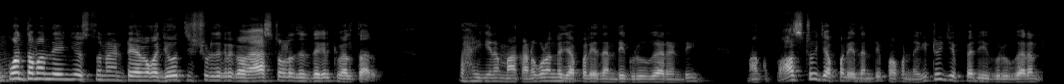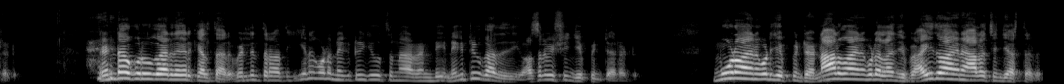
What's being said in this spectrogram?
ఇంకొంతమంది ఏం చేస్తున్నారంటే ఒక జ్యోతిష్యుడి దగ్గరికి ఒక ఆస్ట్రాలజర్ దగ్గరికి వెళ్తారు. "బా, ఈయన మాకు అనుగుణంగా చెప్పలేదండి గురువుగారండి. మాకు పాజిటివ్ చెప్పలేదండి పాప నెగిటివ్ చెప్పారు ఈ గురువుగారు అంటాడు. రెండో గురువు గారి దగ్గరికి వెళ్తారు. వెళ్ళిన తర్వాత ఈయన కూడా నెగిటివ్ చెబుతున్నాడండి నెగిటివ్ కాదు అది అసలు విషయం చెప్పింటారు మూడో ఆయన కూడా చెప్పింటాడు. నాలుగో ఆయన కూడా అలా అని చెప్పారు. ఐదో ఆయన ఆలోచన చేస్తాడు.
